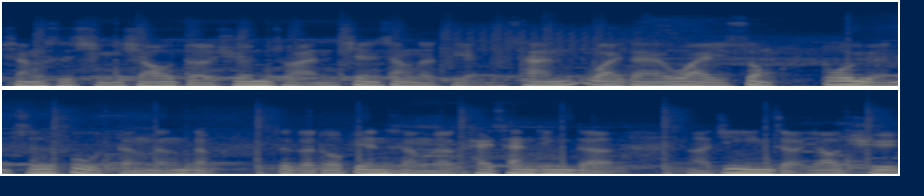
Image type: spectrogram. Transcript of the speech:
像是行销的宣传、线上的点餐、外带外送、多元支付等等等，这个都变成了开餐厅的呃经营者要去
